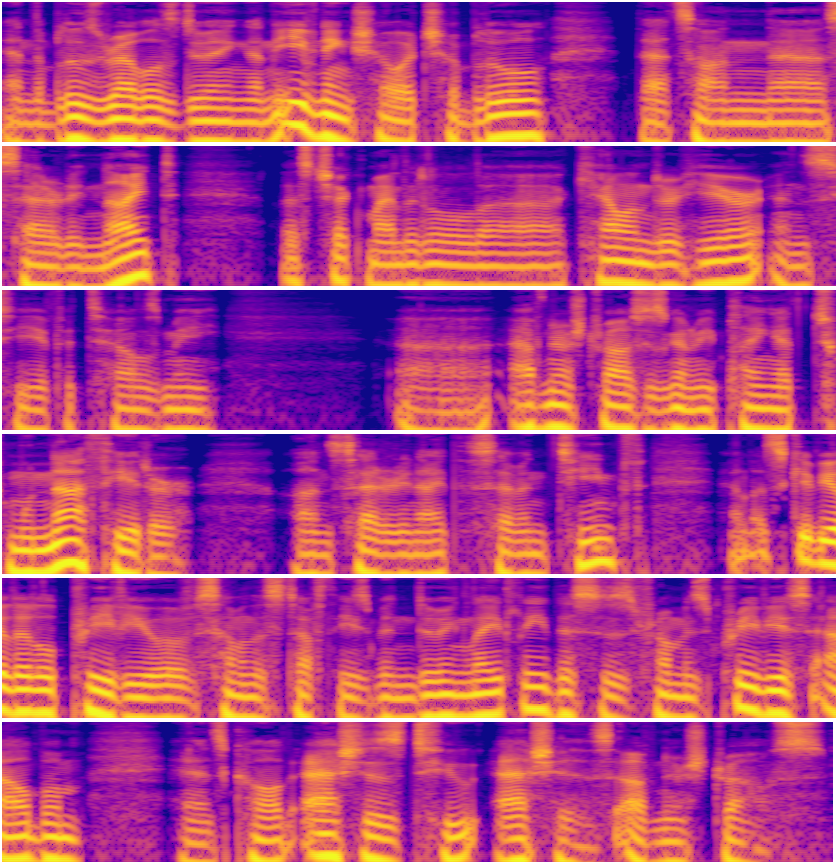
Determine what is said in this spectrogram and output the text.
and the Blues Rebels doing an evening show at Shablul. That's on uh, Saturday night. Let's check my little uh, calendar here and see if it tells me. Uh, Avner Strauss is going to be playing at Tmuna Theater on Saturday night, the 17th. And let's give you a little preview of some of the stuff that he's been doing lately. This is from his previous album, and it's called Ashes to Ashes, Avner Strauss.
